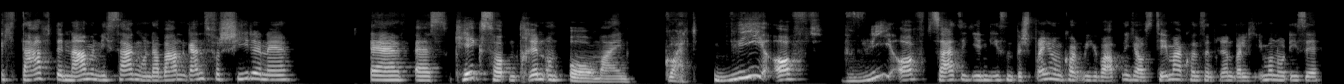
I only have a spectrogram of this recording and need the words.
ich darf den Namen nicht sagen und da waren ganz verschiedene äh, äh, Keksorten drin und oh mein Gott, wie oft, wie oft saß ich in diesen Besprechungen und konnte mich überhaupt nicht aufs Thema konzentrieren, weil ich immer nur diese,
